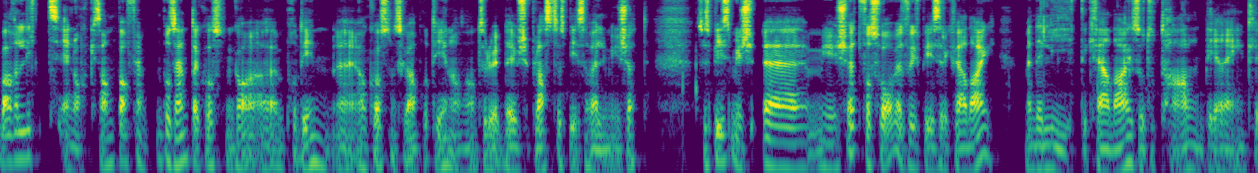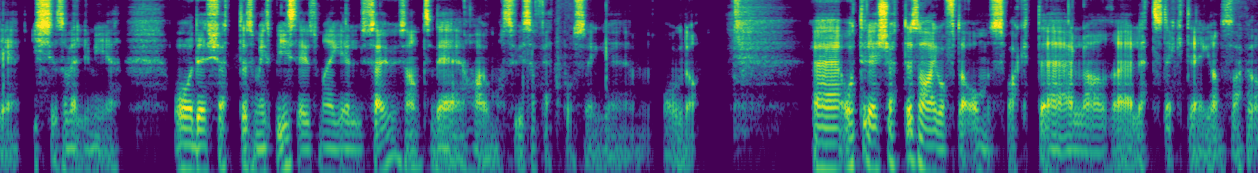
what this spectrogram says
Bare litt er nok. Sant? Bare 15% av kosten, eh, protein, eh, av kosten skal være proteiner. Så det er jo ikke plass til å spise veldig mye kjøtt. Så jeg spiser mye, uh, mye kjøtt for så vidt, for jeg spiser det hver dag, men det er lite hver dag, så totalen blir egentlig ikke så veldig mye. Og det kjøttet som jeg spiser, er jo som regel sau, sant? så det har jo massevis av fett på seg òg, da. Eh, og til det kjøttet så har jeg ofte ovnsbakte eller eh, lettstekte grønnsaker.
